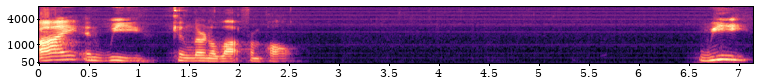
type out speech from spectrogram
I and we can learn a lot from Paul. We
